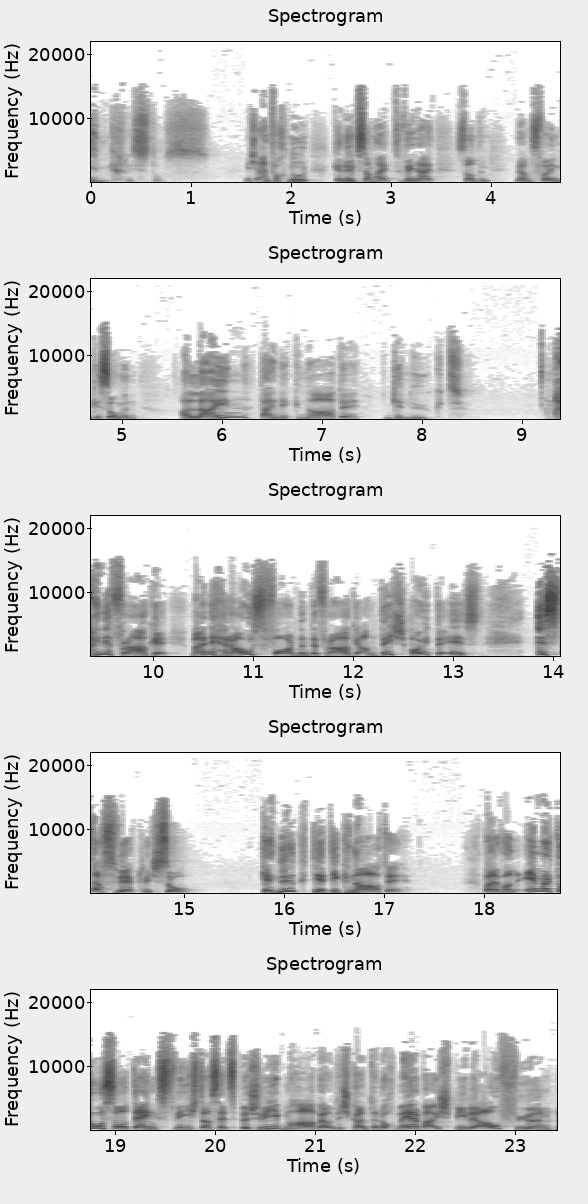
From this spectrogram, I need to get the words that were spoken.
in Christus. Nicht einfach nur Genügsamkeit, Zufriedenheit, sondern, wir haben es vorhin gesungen, allein deine Gnade genügt. Meine Frage, meine herausfordernde Frage an dich heute ist, ist das wirklich so? Genügt dir die Gnade? Weil wann immer du so denkst, wie ich das jetzt beschrieben habe, und ich könnte noch mehr Beispiele aufführen,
